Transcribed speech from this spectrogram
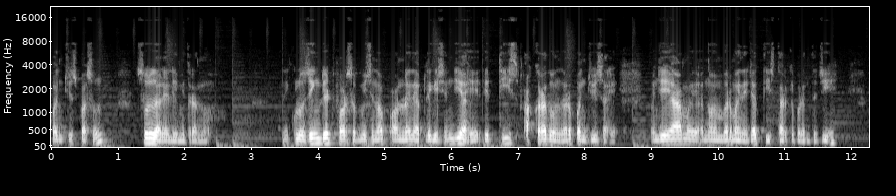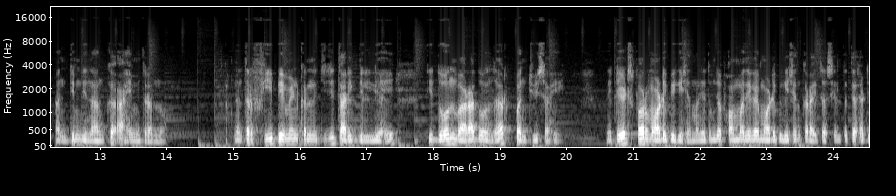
पंचवीसपासून सुरू झालेली आहे मित्रांनो. आणि closing date for submission of online application जी आहे ते तीस अकरा दोन हजार पंचवीस आहे. म्हणजे या नोव्हेंबर महिन्याच्या तीस तारखेपर्यंतची अंतिम दिनांक आहे मित्रांनो. नंतर फी पेमेंट करण्याची जी तारीख दिलेली आहे ती दोन बारा दोन हजार पंचवीस आहे. डेट्स फॉर मॉडिफिकेशन म्हणजे तुमच्या फॉर्ममध्ये काही मॉडिफिकेशन करायचं असेल तर त्यासाठी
